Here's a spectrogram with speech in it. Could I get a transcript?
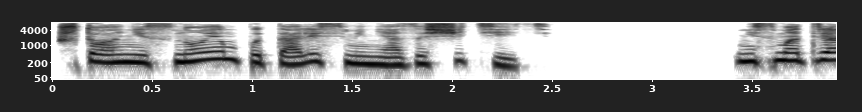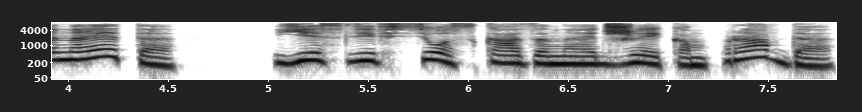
что они с Ноем пытались меня защитить. Несмотря на это, если все сказанное Джейком правда,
